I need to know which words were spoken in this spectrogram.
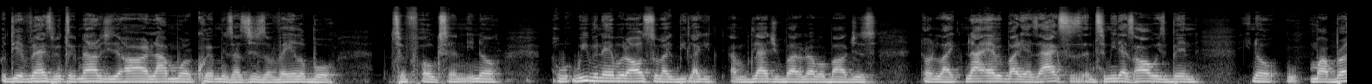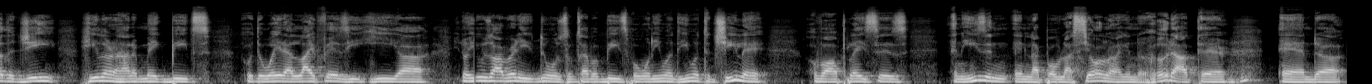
with the advancement of technology, there are a lot more equipment that's just available to folks, and you know, we've been able to also like be like. I'm glad you brought it up about just you know like not everybody has access, and to me that's always been you know, my brother G, he learned how to make beats with the way that life is. He he uh, you know, he was already doing some type of beats, but when he went he went to Chile of all places and he's in, in La Poblacion, like in the hood out there. And uh,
